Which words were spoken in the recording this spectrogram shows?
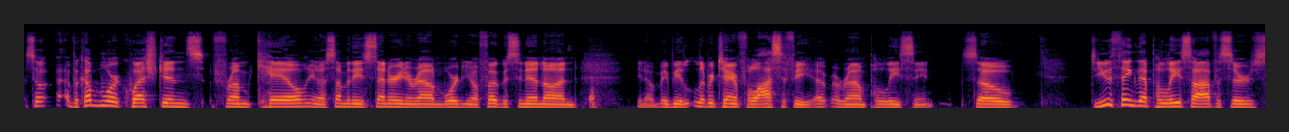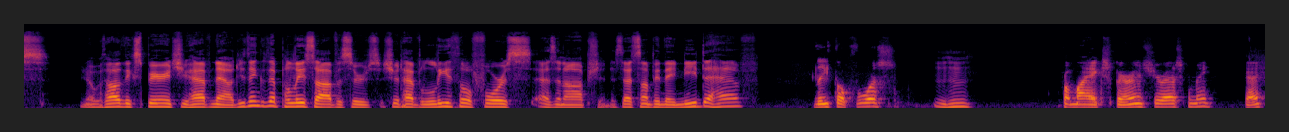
so I have a couple more questions from Kale. You know, some of these centering around more, you know, focusing in on, you know, maybe libertarian philosophy around policing. So, do you think that police officers, you know, with all the experience you have now, do you think that police officers should have lethal force as an option? Is that something they need to have? lethal force. Mm-hmm. From my experience, you're asking me. Okay.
